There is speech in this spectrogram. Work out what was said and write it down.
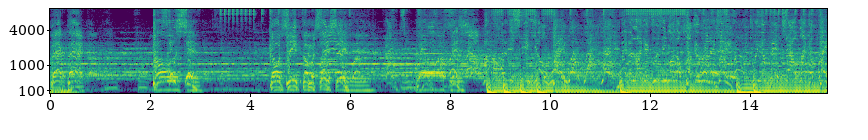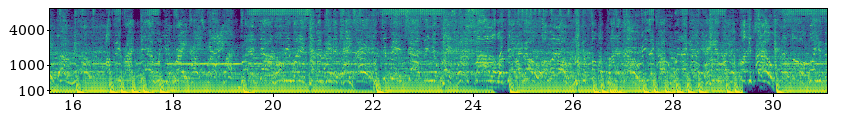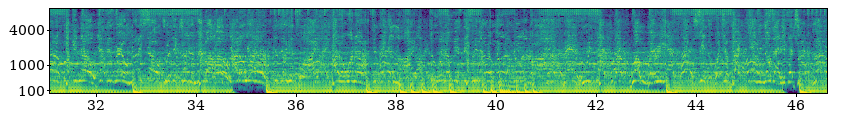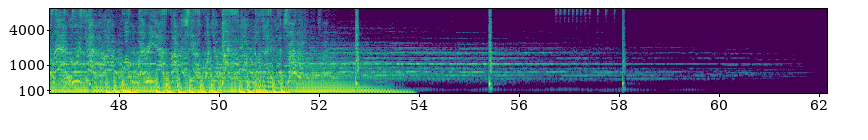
back, back. Oh shit. Go deep, thumb, it's like shit. drop man, who is that?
